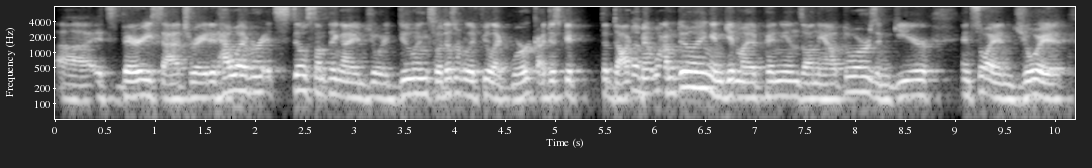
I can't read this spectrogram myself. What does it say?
uh, it's very saturated. However, it's still something I enjoy doing. So it doesn't really feel like work. I just get to document what I'm doing and give my opinions on the outdoors and gear. And so I enjoy it.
